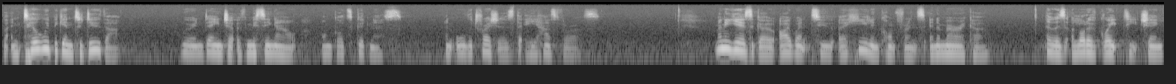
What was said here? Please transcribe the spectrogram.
But until we begin to do that, we're in danger of missing out on God's goodness and all the treasures that He has for us. Many years ago, I went to a healing conference in America. There was a lot of great teaching,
